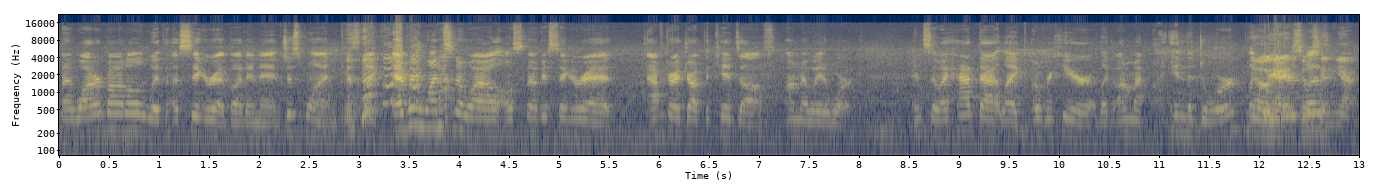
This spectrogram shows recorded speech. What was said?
my water bottle with a cigarette butt in it, just one, because like every once in a while I'll smoke a cigarette after I drop the kids off on my way to work, and so I had that like over here, like on my in the door, like oh, where yeah, yours so was, in, yeah.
